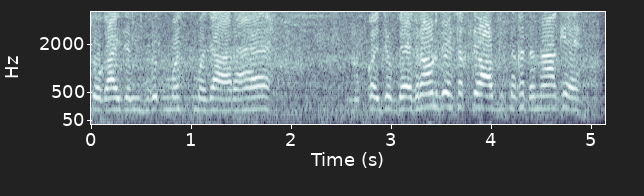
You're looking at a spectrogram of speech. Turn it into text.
so guys अभी बहुत मस्त मज़ा आ रहा है। जो बैकग्राउंड देख सकते हो आप कितना खतरनाक है।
